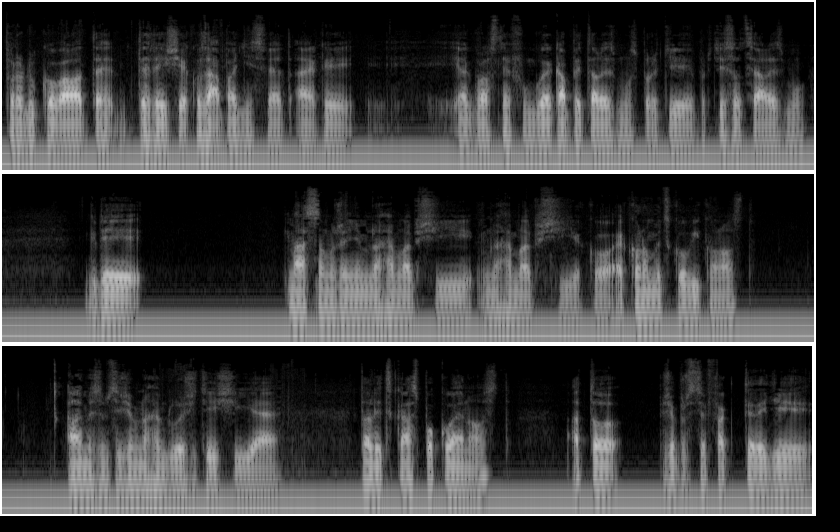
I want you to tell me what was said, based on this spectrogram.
produkovala te, tehdejší jako západní svět a jaký, jak vlastně funguje kapitalismus proti, proti socialismu, kdy má samozřejmě mnohem lepší, mnohem lepší jako ekonomickou výkonnost, ale myslím si, že mnohem důležitější je ta lidská spokojenost a to, že prostě fakt ty lidi,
